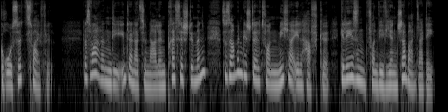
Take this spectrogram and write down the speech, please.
große Zweifel. Das waren die internationalen Pressestimmen, zusammengestellt von Michael Hafke, gelesen von Vivienne Chabanzadeh.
